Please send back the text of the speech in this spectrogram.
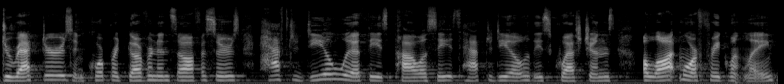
directors and corporate governance officers have to deal with these policies, have to deal with these questions a lot more frequently,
